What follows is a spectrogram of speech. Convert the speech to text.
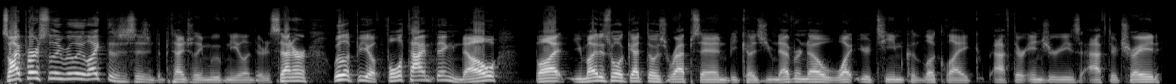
So I personally really like this decision to potentially move Nylander to center. Will it be a full time thing? No. But you might as well get those reps in because you never know what your team could look like after injuries, after trade,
